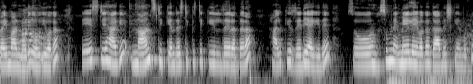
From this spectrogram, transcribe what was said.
ಟ್ರೈ ಮಾಡಿ ನೋಡಿ. ಇವಾಗ ಟೇಸ್ಟಿ ಹಾಗೆ ನಾನ್ ಸ್ಟಿಕ್ಕಿ ಅಂದರೆ ಸ್ಟಿಕ್ಕಿ ಸ್ಟಿಕ್ಕಿ ಇಲ್ಲದೆ ಇರೋ ಥರ ಹಾಲ್ಕಿ ರೆಡಿಯಾಗಿದೆ ಸೊ ಸುಮ್ಮನೆ ಮೇಲೆ ಇವಾಗ ಗಾರ್ನಿಷ್ಗೆ ಅಂದ್ಬಿಟ್ಟು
